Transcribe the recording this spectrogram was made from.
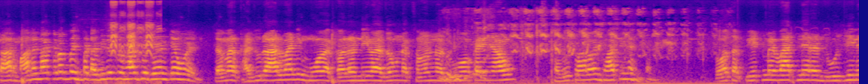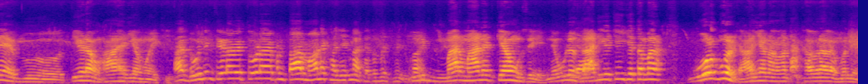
તાર માને ના કરત બસ બટા બીજું તો સાચું છે એમ કેવું હોય તમારે ખાજુર હાલવાની મો હવે કલર લેવા જઉં ને ખણ નો ડુઓ કરીને આવું. ખજૂર તો આલવાની થાતી નથી તમે તો તો પેટમાં વાત ને રે ડૂસીને તેડાવ હારિયા માંથી આ ડોલીને તેડાવે તોડાવે પણ તાર માને ખાલી એક ના કહેતો બસ. માર માને જ કેવું છે. ને ઉલે ગાડીઓ છે જે તમારે ગોળ ગોળ ઢાળિયાના આટા ખવડાવે મને.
